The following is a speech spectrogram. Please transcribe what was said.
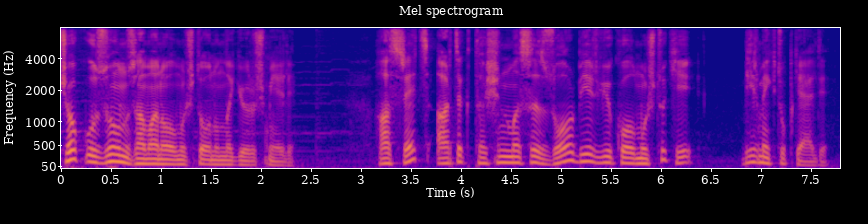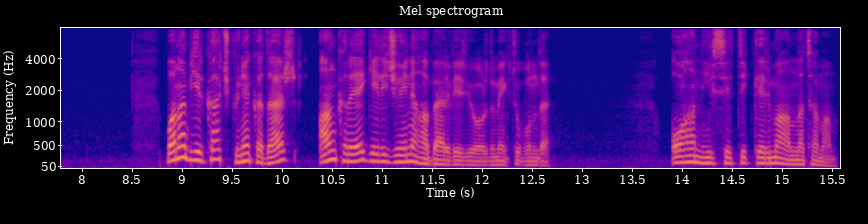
Çok uzun zaman olmuştu onunla görüşmeyeli. Hasret artık taşınması zor bir yük olmuştu ki bir mektup geldi. Bana birkaç güne kadar Ankara'ya geleceğini haber veriyordu mektubunda. O an hissettiklerimi anlatamam.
